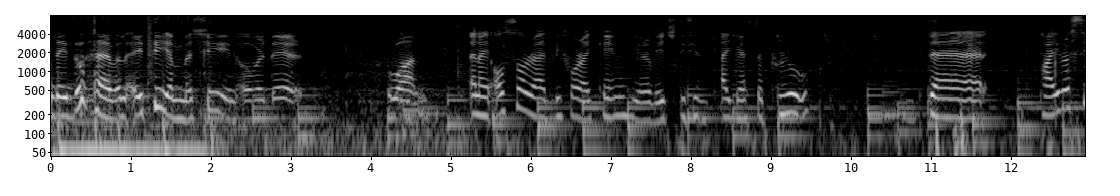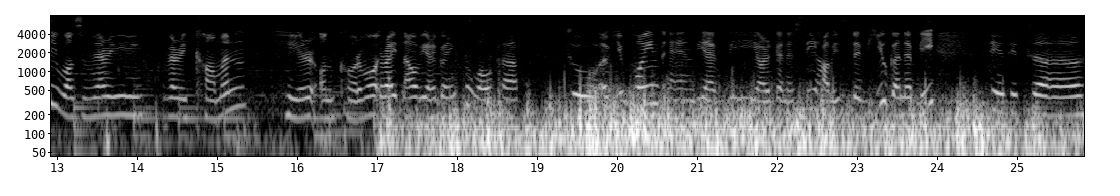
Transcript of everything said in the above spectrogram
and they do have an ATM machine over there. One. And I also read before I came here which this is I guess a proof that piracy was very very common here on Corvo. Right now we are going to walk up to a viewpoint and yeah we are gonna see how is the view gonna be since it's uh,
